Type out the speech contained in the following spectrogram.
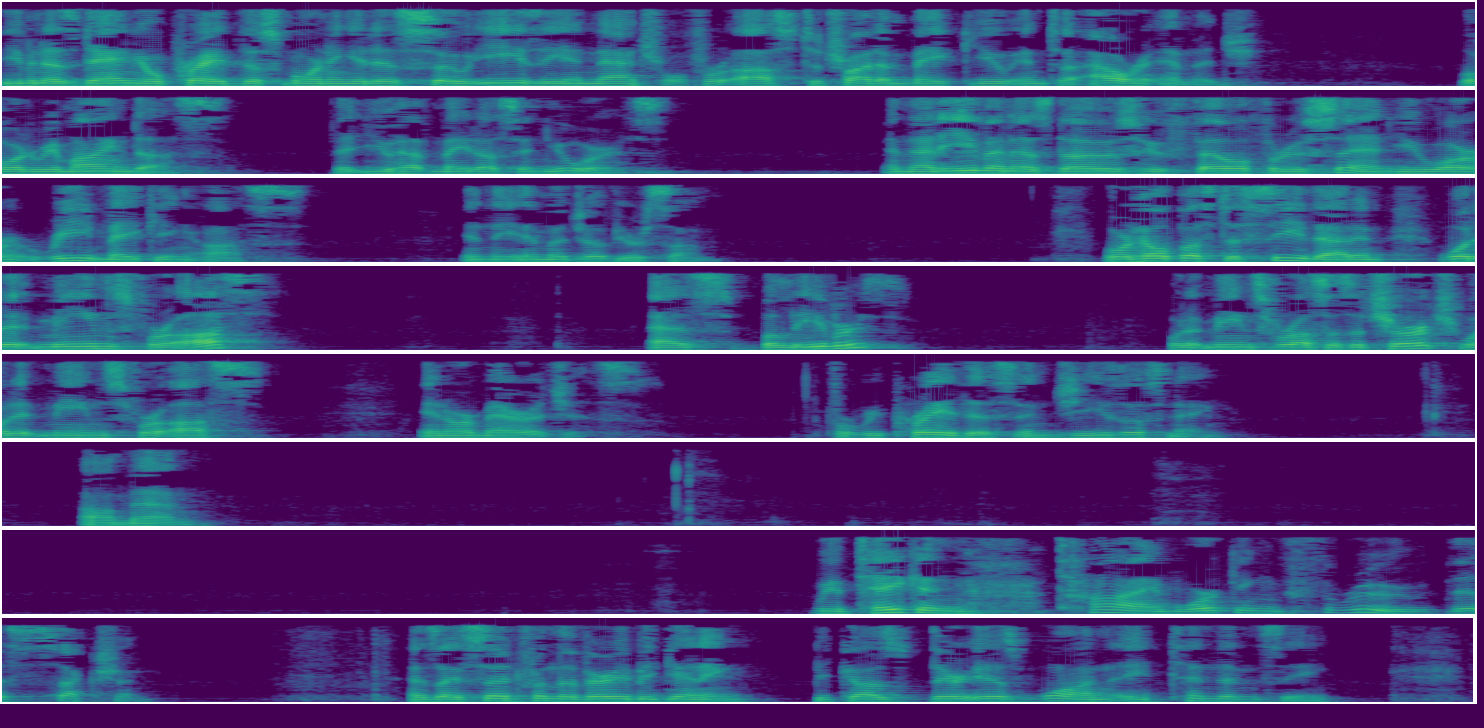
Even as Daniel prayed this morning, it is so easy and natural for us to try to make you into our image. Lord, remind us that you have made us in yours. And that even as those who fell through sin, you are remaking us in the image of your Son. Lord, help us to see that and what it means for us as believers what it means for us as a church, what it means for us in our marriages. For we pray this in Jesus' name. Amen. We have taken time working through this section. As I said from the very beginning, because there is one, a tendency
